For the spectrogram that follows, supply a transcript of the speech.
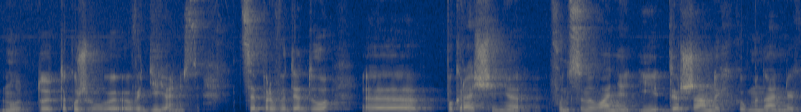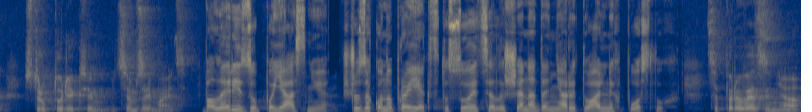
ну, таку ж вид діяльності. Це приведе до е, покращення функціонування і державних і комунальних структур, які цим, цим займаються. Валерій Зуб пояснює, що законопроєкт стосується лише надання ритуальних послуг. Це перевезення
